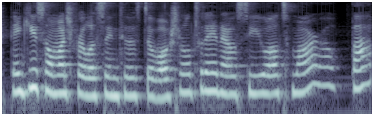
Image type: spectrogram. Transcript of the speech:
Thank you so much for listening to this devotional today, and I will see you all tomorrow. Bye.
